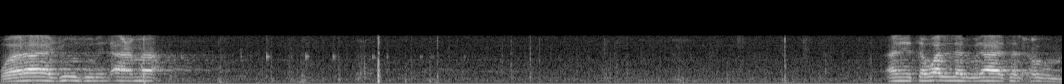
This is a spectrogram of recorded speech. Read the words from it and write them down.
ولا يجوز للأعمى أن يتولى الولاية العظمى.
